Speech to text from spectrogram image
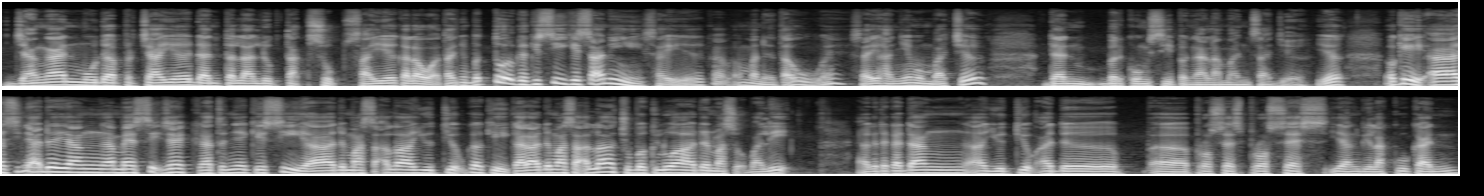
Jangan mudah percaya dan terlalu taksub. Saya kalau awak tanya betul ke kisah kisah ni? Saya cakap mana tahu eh saya hanya membaca dan berkongsi pengalaman saja ya. Okey uh, sini ada yang uh, message eh katanya Casey uh, ada masalah YouTube ke? Okey kalau ada masalah cuba keluar dan masuk balik. Uh, kadang-kadang uh, YouTube ada uh, proses-proses yang dilakukan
